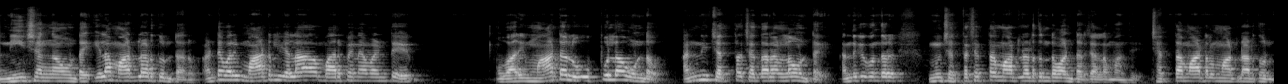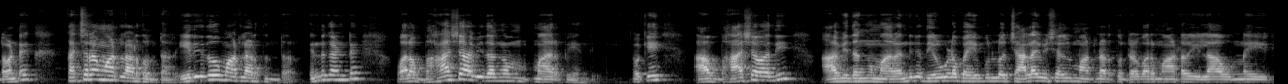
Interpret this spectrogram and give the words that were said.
నీచంగా ఉంటాయి. ఇలా మాట్లాడుతుంటారు. అంటే వారి మాటలు ఎలా మారిపోయినావంటే వారి మాటలు ఉప్పులా ఉండవు. అన్ని చెత్త చెదారంలో ఉంటాయి. అందుకే కొందరు నువ్వు చెత్త చెత్త మాట్లాడుతుంటావు అంటారు చాలామంది. చెత్త మాటలు మాట్లాడుతుంటావు. అంటే కచరా మాట్లాడుతుంటారు. ఏదేదో మాట్లాడుతుంటారు. ఎందుకంటే వాళ్ళ భాష ఆ విధంగా మారిపోయింది. ఓకే? ఆ భాష అది ఆ విధంగా మారి అందుకే దేవుడు కూడా బైబిల్లో చాలా విషయాలు మాట్లాడుతుంటాడు. వారి మాటలు ఇలా ఉన్నాయి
